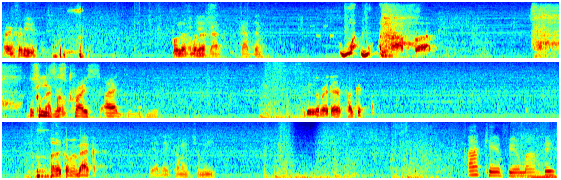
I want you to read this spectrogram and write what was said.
Right in front of you. Hold up, hold Okay, up. got, got them. What? Oh, fuck. We'll come back Jesus for him. Christ! I He's right there. Fuck it. Oh, they're coming back. Yeah, they're coming to me. I can't feel my face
